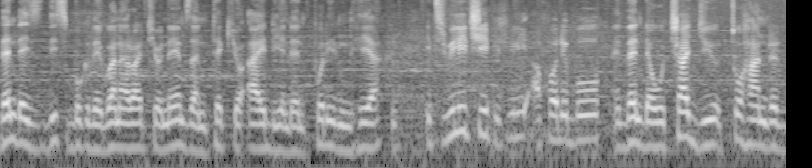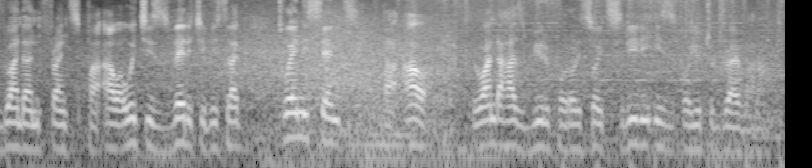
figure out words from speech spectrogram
Then there's this book, they're gonna write your names and take your ID and then put it in here. It's really cheap, it's really affordable. And then they will charge you 200 Rwandan francs per hour, which is very cheap. It's like 20 cents per hour. Rwanda has beautiful roads, so it's really easy for you to drive around.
